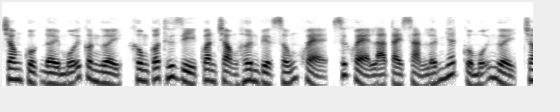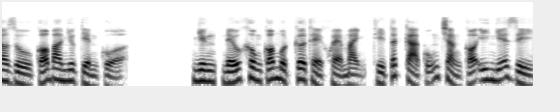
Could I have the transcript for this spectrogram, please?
Trong cuộc đời mỗi con người, không có thứ gì quan trọng hơn việc sống khỏe, sức khỏe là tài sản lớn nhất của mỗi người, cho dù có bao nhiêu tiền của. Nhưng, nếu không có một cơ thể khỏe mạnh, thì tất cả cũng chẳng có ý nghĩa gì,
